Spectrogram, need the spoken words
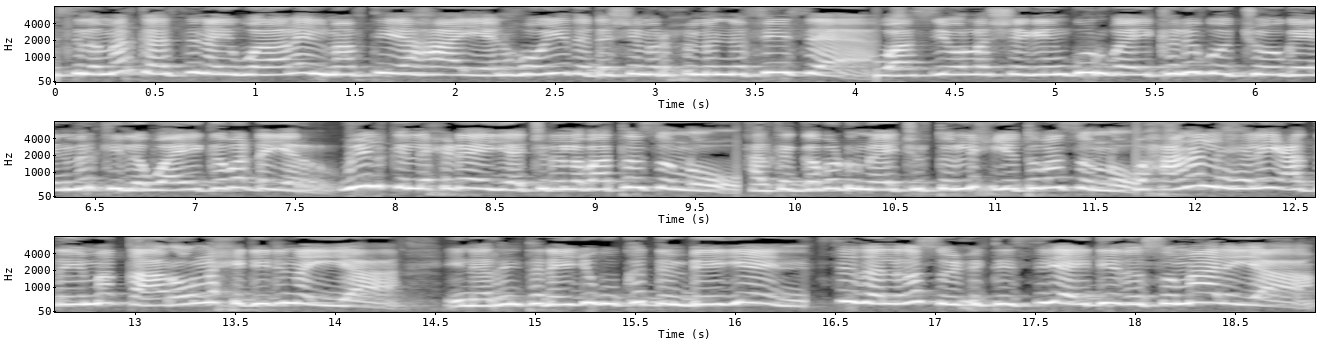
islamarkaasina ay walaalo ilmaabtii ahaayeen hooyada dhashay marxumed nafiisa kuwaasi oo la sheegay in guriga ay kaligood joogeen markii la waayay gabadha yar. Wiilka la xidhay ayaa jira labaatan sanno halka gabadhuna ay jirto lix iyo toban sanno waxaana la helay caddaymo qaar oo la xidhiidhinaya in arrintan iyagu ka dambeeyeen. Sida laga soo xigtay c i d da soomaaliya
